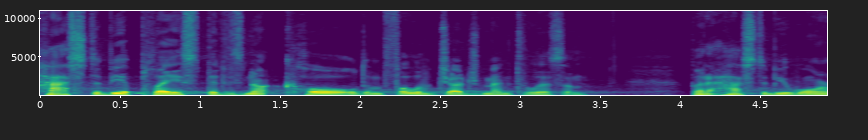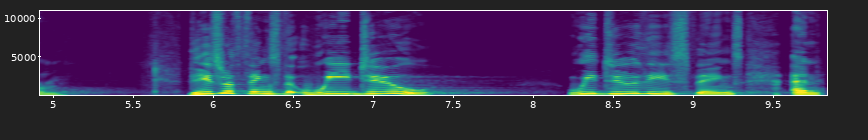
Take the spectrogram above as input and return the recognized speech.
Has to be a place that is not cold and full of judgmentalism, but it has to be warm. These are things that we do. We do these things, and,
